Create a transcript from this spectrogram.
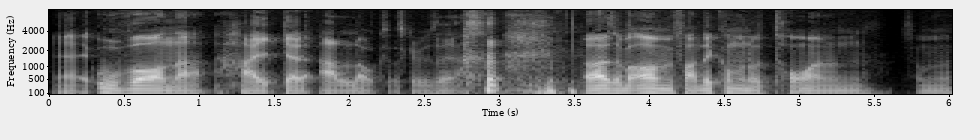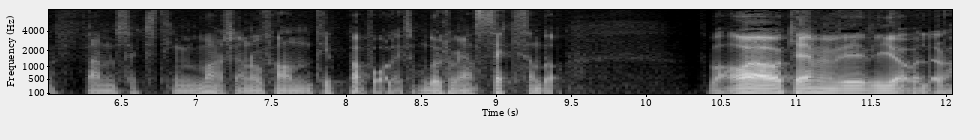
Eh, ovana hajkar alla också ska vi säga. alltså, ja men fan det kommer nog ta en som 5-6 timmar så jag nog fan tippa på liksom. Då är klockan 6 ändå. Så bara, ja okej okay, men vi, vi gör väl det då.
